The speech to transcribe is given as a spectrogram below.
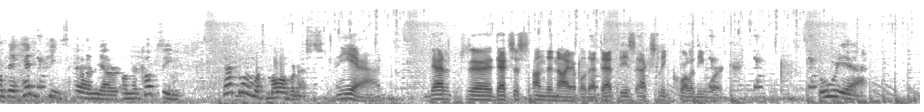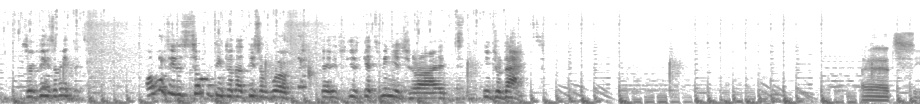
on the headpiece earlier on the cutscene, that one was marvelous. Yeah, that uh, that's just undeniable. That that is actually quality work. Oh yeah. So it feels a bit almost insulting to that piece of work that it just gets miniaturized into that. Let's see.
